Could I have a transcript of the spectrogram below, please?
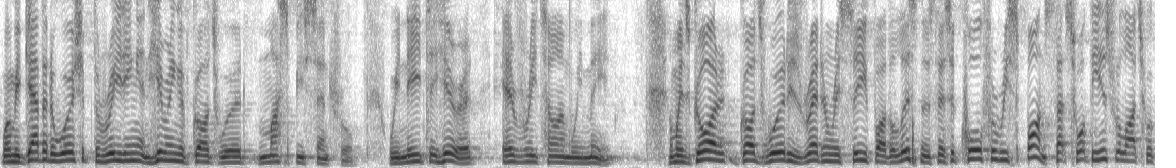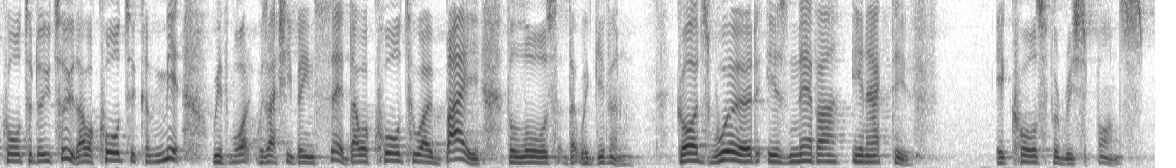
When we gather to worship, the reading and hearing of God's word must be central. We need to hear it every time we meet. And when God, God's word is read and received by the listeners, there's a call for response. That's what the Israelites were called to do too. They were called to commit with what was actually being said, they were called to obey the laws that were given. God's word is never inactive, it calls for response.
